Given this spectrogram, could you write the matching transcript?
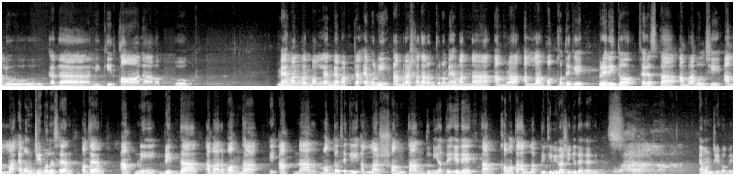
قالوا كذلك قال ربك মেহমানগণ বললেন ব্যাপারটা এমনই আমরা সাধারণ কোনো মেহমান না আমরা আল্লাহর পক্ষ থেকে প্রেরিত ফেরেস্তা আমরা বলছি আল্লাহ এমনটি বলেছেন অতএব আপনি বৃদ্ধা আবার বন্ধা এই আপনার মধ্য থেকেই আল্লাহ সন্তান দুনিয়াতে এনে তার ক্ষমতা আল্লাহ পৃথিবীবাসীকে দেখায় দিবে এমনটি হবে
